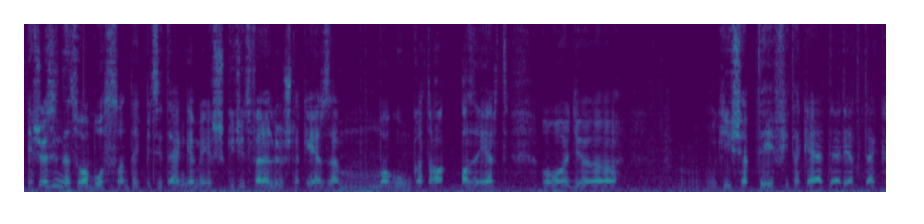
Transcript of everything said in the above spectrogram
és őszintén szóval bosszant egy picit engem, és kicsit felelősnek érzem magunkat azért, hogy kisebb tévhitek elterjedtek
